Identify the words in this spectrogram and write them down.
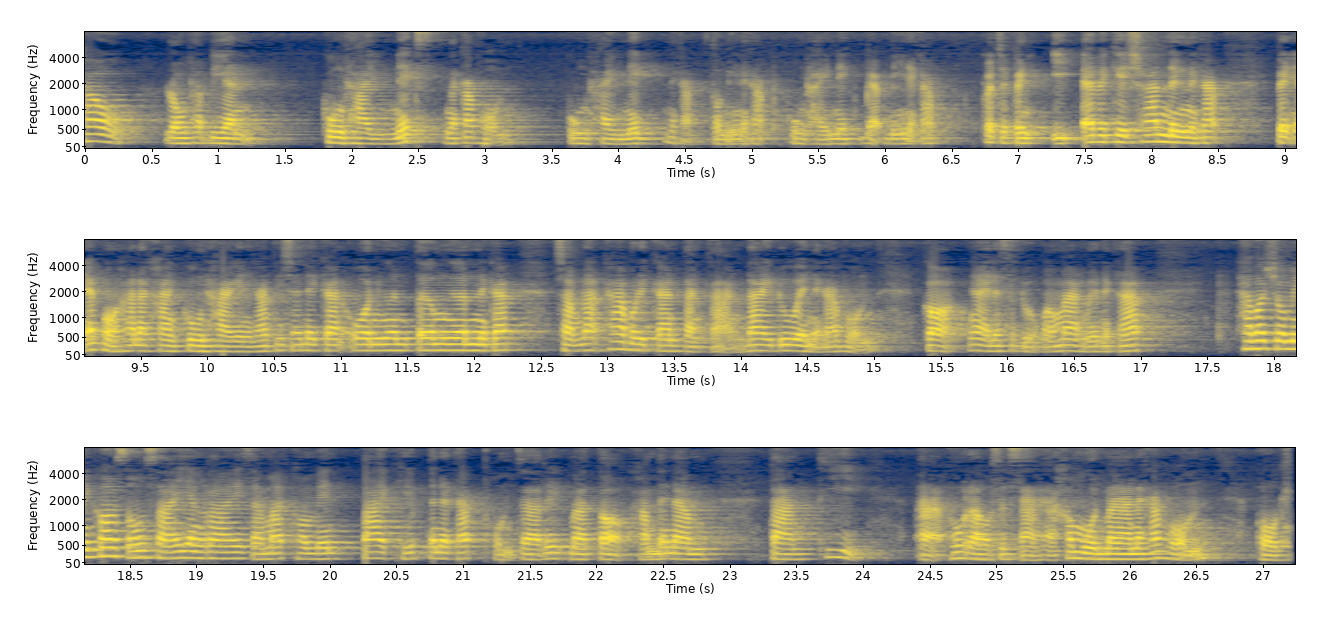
เข้าลงทะเบียนกรุงไทย next นะครับผมกรุงไทย next นะครับตรงนี้นะครับกรุงไทย next แบบนี้นะครับ ก็จะเป็นอีกแอปพลิเคชันหนึ่งนะครับ เป็นแอปของธนาคารกรุงไทยนะครับที่ใช้ในการโอนเงินเติมเงินนะครับชำระค่าบริการต่างๆ ได้ด้วยนะครับผมก็ง่ายและสะดวกมากๆเลยนะครับ ถ้าผู้ชมมีข้อสงสัยอย่างไรสามารถคอมเมนต์ใต้คลิปได้นะครับ ผมจะรีบมาตอบคำแนะนำตามที่พวกเราศึกษาหาข้อมูลมานะครับผม โอเค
